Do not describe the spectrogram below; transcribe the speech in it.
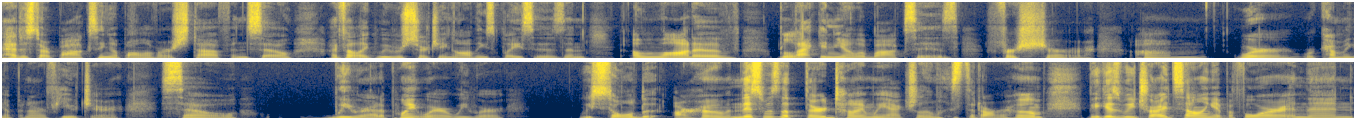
had to start boxing up all of our stuff. And so I felt like we were searching all these places and a lot of black and yellow boxes for sure um, were, were coming up in our future. So we were at a point where we were we sold our home. And this was the third time we actually listed our home because we tried selling it before and then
